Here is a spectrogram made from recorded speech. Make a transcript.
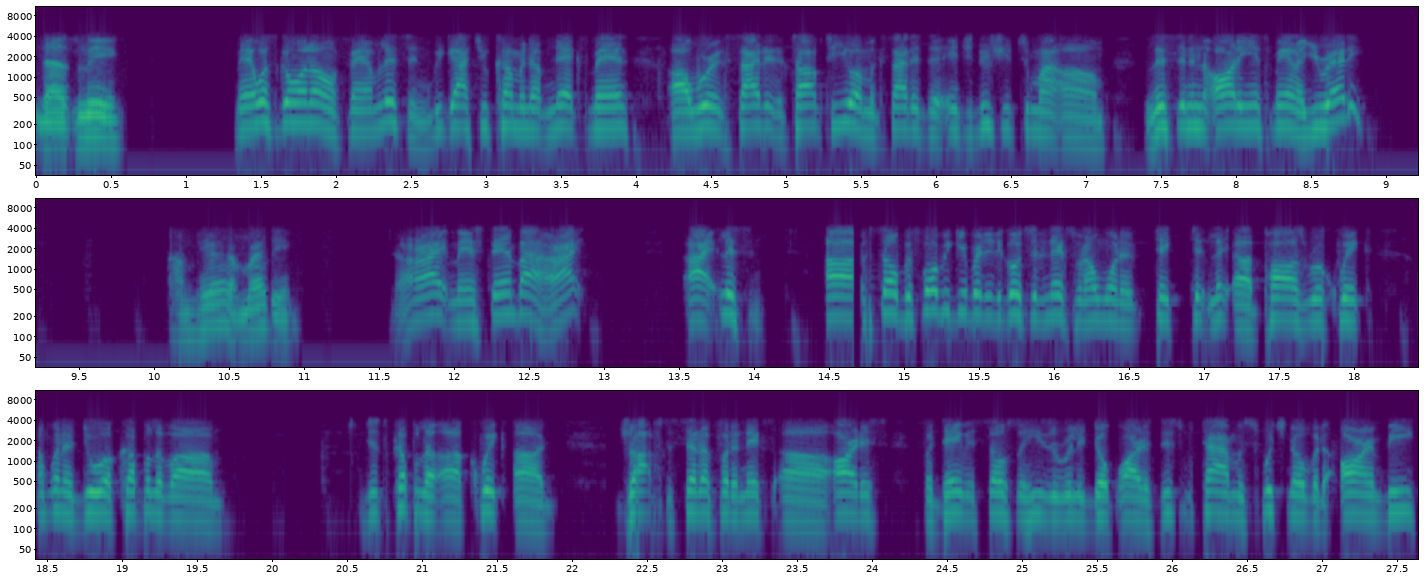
That's me. Man, what's going on, fam? Listen, we got you coming up next, man. Uh, we're excited to talk to you. I'm excited to introduce you to my um listening audience, man. Are you ready? I'm here. I'm ready. All right, man. Stand by. All right. All right. Listen. Uh, so before we get ready to go to the next one, I want to take t- uh, pause real quick. I'm to do a couple of um, just a couple of uh, quick uh, drops to set up for the next uh, artist for David Sosa. He's a really dope artist. This time we're switching over to R&B.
